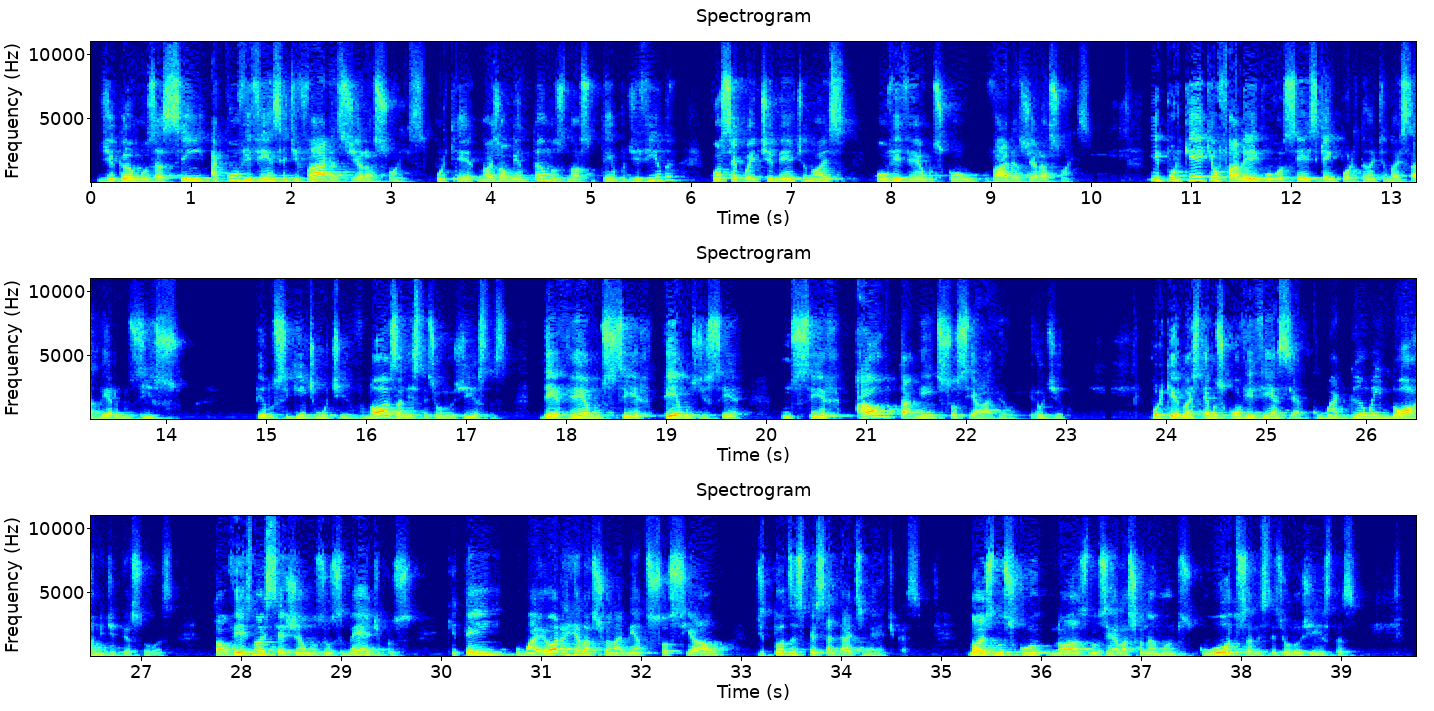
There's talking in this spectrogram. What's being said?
digamos assim, a convivência de várias gerações, porque nós aumentamos nosso tempo de vida, consequentemente, nós convivemos com várias gerações. E por que, que eu falei com vocês que é importante nós sabermos isso? pelo seguinte motivo: nós, anestesiologistas, devemos ser, temos de ser, um ser altamente sociável, eu digo. Por quê? Nós temos convivência com uma gama enorme de pessoas. Talvez nós sejamos os médicos que têm o maior relacionamento social de todas as especialidades médicas. Nós nos, nós nos relacionamos com outros anestesiologistas,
